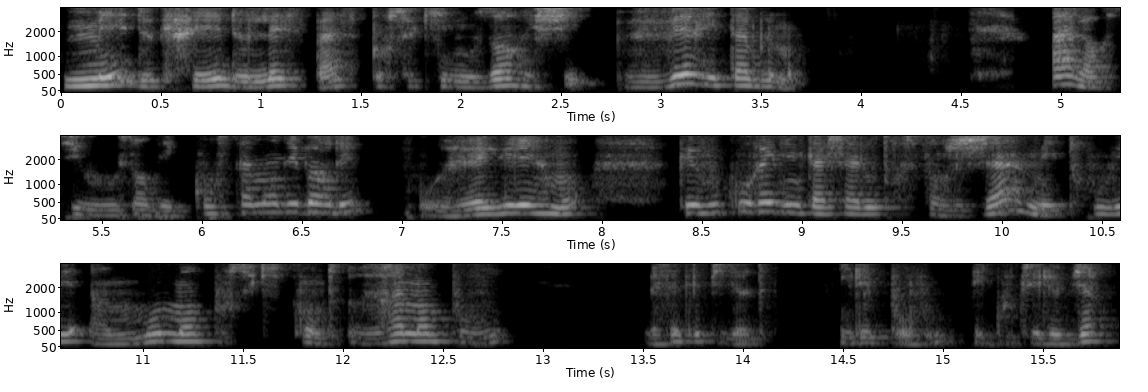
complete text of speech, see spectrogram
mais de créer de l'espace pour ce qui nous enrichit véritablement. Alors, si vous vous sentez constamment débordé ou régulièrement, que vous courez d'une tâche à l'autre sans jamais trouver un moment pour ce qui compte vraiment pour vous, mais cet épisode, il est pour vous. Écoutez-le bien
